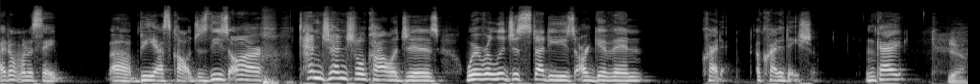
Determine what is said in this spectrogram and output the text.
I don't want to say uh, BS colleges. These are tangential colleges where religious studies are given credit, accreditation. Okay? Yeah.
